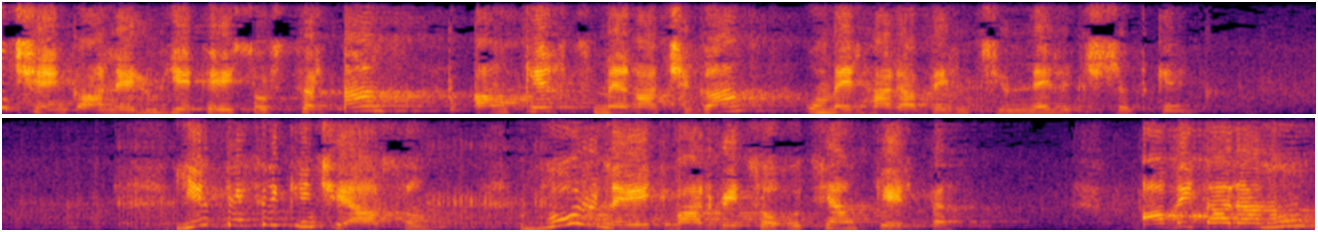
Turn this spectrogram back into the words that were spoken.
ինչ ենք անելու, եթե այսօր սրտանց անկեղծ մեղա չգանք ու մեր հարաբերությունները չշտկենք։ Եվ տեսեք ինչ է ասում, որն է այդ բարբեցողության կերպը։ Ավետարանում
